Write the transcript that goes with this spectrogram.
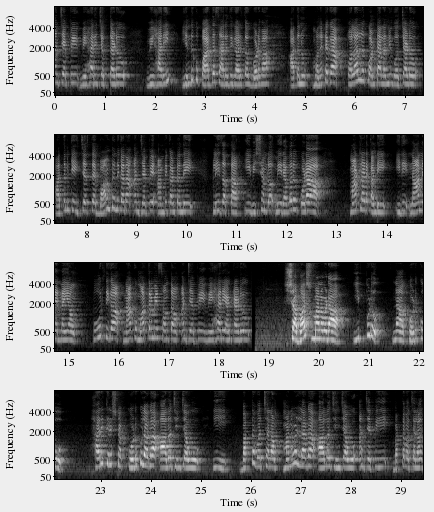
అని చెప్పి విహారి చెప్తాడు. విహారి ఎందుకు పార్థసారథి గారితో గొడవ? అతను మొదటగా పొలాలను కొంటాలని వచ్చాడు. అతనికి ఇచ్చేస్తే బాగుంటుంది కదా అని చెప్పి అంబిక అంటుంది. ప్లీజ్ అత్త ఈ విషయంలో మీరెవరూ కూడా మాట్లాడకండి. ఇది నా నిర్ణయం. పూర్తిగా నాకు మాత్రమే సొంతం అని చెప్పి విహారి అంటాడు. షబాష్ మనవడా ఇప్పుడు నా కొడుకు హరికృష్ణ కొడుకులాగా ఆలోచించావు. ఈ భక్తవత్సలం మనవళ్ళాగా ఆలోచించావు అని చెప్పి భక్తవత్సలం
